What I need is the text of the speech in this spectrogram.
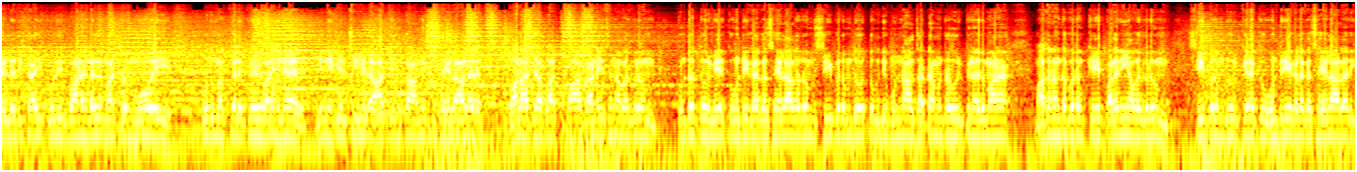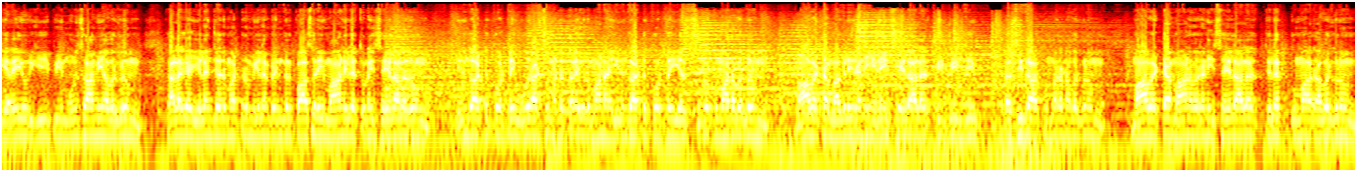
வெள்ளரிக்காய் குளிர்பானங்கள் மற்றும் மோரை பொதுமக்களுக்கு வழங்கினர். இந்நிகழ்ச்சியில் அதிமுக அமைப்பு செயலாளர் பாலாஜாபாத் பா. கணேசன் அவர்களும் குன்றத்தூர் மேற்கு ஒன்றிய கழக செயலாளரும் ஸ்ரீபெரும்புதூர் தொகுதி முன்னாள் சட்டமன்ற உறுப்பினருமான மதனந்தபுரம் கே. பழனி அவர்களும் ஸ்ரீபெரும்புதூர் கிழக்கு ஒன்றிய கழக செயலாளர் எறையூர் இபி முனுசாமி அவர்களும் கழக இளைஞர் மற்றும் இளம்பெண்கள் பாசறை மாநில துணை செயலாளரும் இருங்காட்டுக்கோட்டை ஊராட்சி மன்ற தலைவருமான இருங்காட்டுக்கோட்டை எஸ். சிவகுமார் அவர்களும் மாவட்ட மகளிர் அணி இணை செயலாளர் பிபிஜி ரசிதா குமரன் அவர்களும் மாவட்ட மாணவர் அணி செயலாளர் திலக் குமார் அவர்களும்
